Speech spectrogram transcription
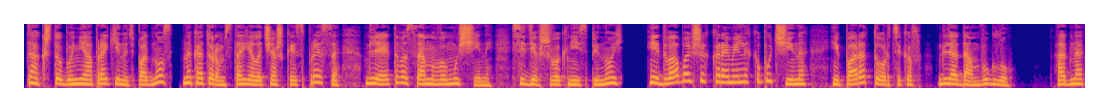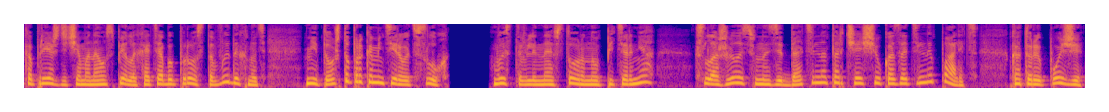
так, чтобы не опрокинуть поднос, на котором стояла чашка эспрессо для этого самого мужчины, сидевшего к ней спиной и два больших карамельных капучино, и пара тортиков для дам в углу. Однако прежде чем она успела хотя бы просто выдохнуть, не то что прокомментировать вслух, выставленная в сторону пятерня сложилась в назидательно торчащий указательный палец, который позже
